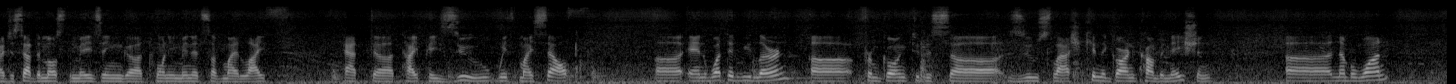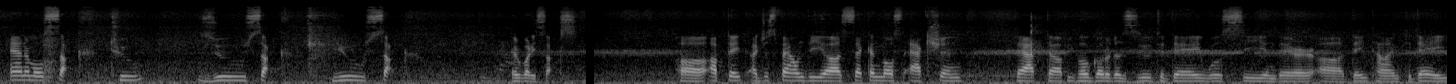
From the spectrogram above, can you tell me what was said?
I just had the most amazing uh, 20 minutes of my life at uh, Taipei Zoo with myself. Uh, and what did we learn uh, from going to this uh, zoo slash kindergarten combination? Uh, number one, animals suck. Two, zoo suck. You suck. Everybody sucks. update, I just found the second most action that people who go to the zoo today will see in their daytime today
